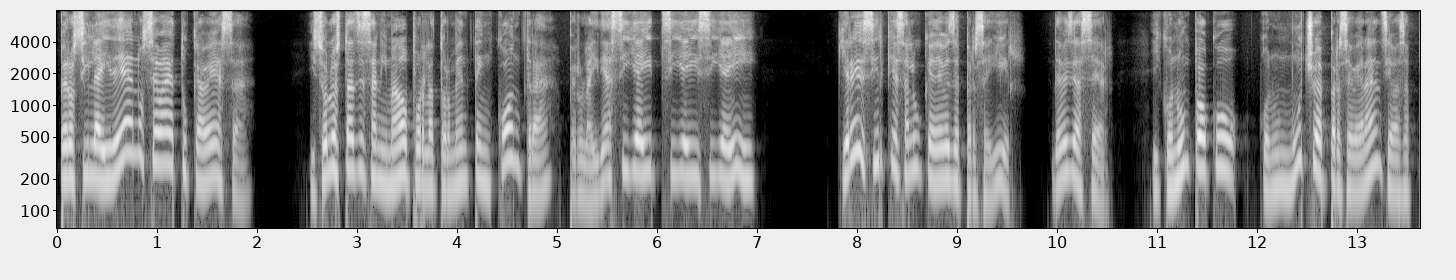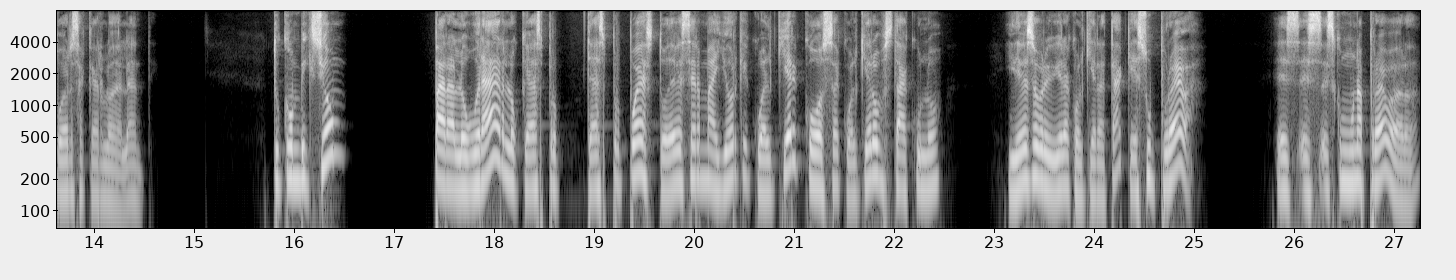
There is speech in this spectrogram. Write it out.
Pero si la idea no se va de tu cabeza y solo estás desanimado por la tormenta en contra, pero la idea sigue ahí, sigue ahí, sigue ahí, quiere decir que es algo que debes de perseguir, debes de hacer. Y con un poco, con un mucho de perseverancia vas a poder sacarlo adelante. Tu convicción para lograr lo que te has propuesto debe ser mayor que cualquier cosa, cualquier obstáculo y debe sobrevivir a cualquier ataque. Es su prueba. Es, como una prueba, ¿verdad?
